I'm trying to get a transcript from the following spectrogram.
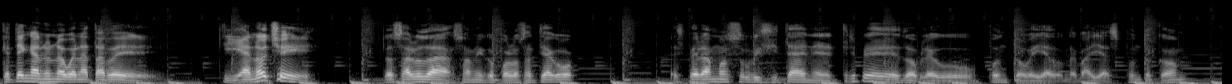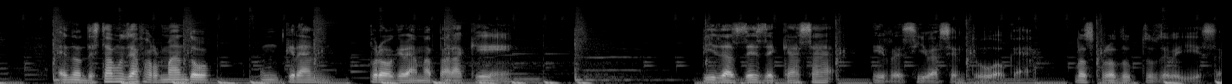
Que tengan una buena tarde y anoche. Los saluda su amigo Polo Santiago. Esperamos su visita en el www.belladondevayas.com en donde estamos ya formando un gran programa para que pidas desde casa y recibas en tu hogar los productos de belleza.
